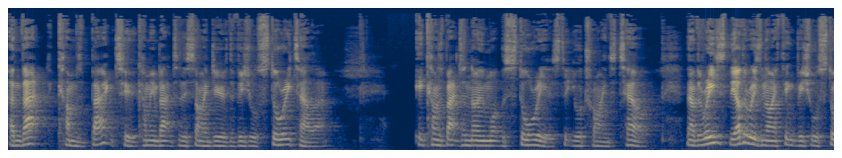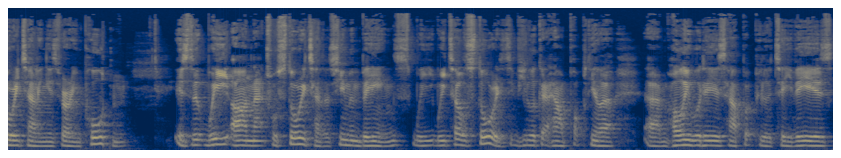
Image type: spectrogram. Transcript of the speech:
And that comes back to coming back to this idea of the visual storyteller. It comes back to knowing what the story is that you're trying to tell. Now, the reason, the other reason I think visual storytelling is very important is that we are natural storytellers, human beings. We we tell stories. If you look at how popular um, Hollywood is, how popular TV is,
